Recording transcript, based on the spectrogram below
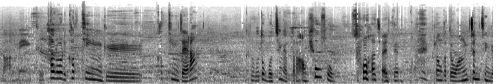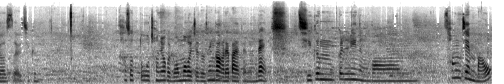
그다음에 그 칼로리 커팅 그 커팅제랑 그리고 또 뭐 챙겼더라? 아 효소. 소화 잘 되라 그런 것들 왕창 챙겨왔어요 지금. 가서 또 저녁을 뭐 먹을지도 생각을 해봐야 되는데 지금 끌리는 건 성젠마오?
